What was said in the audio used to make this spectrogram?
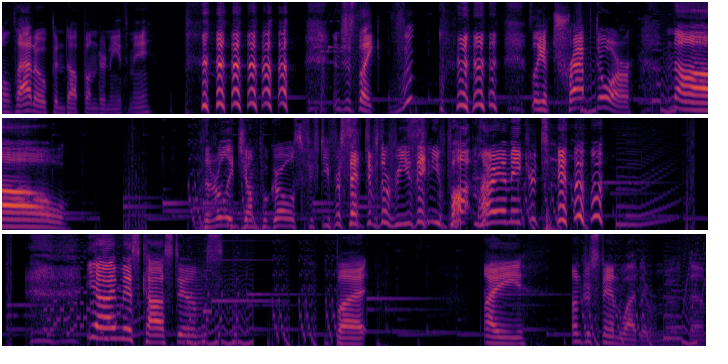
Well, that opened up underneath me. and just like, it's like a trap door. No. Literally, Jumpo Girl was 50% of the reason you bought Mario Maker 2. yeah, I miss costumes. But I understand why they removed them.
